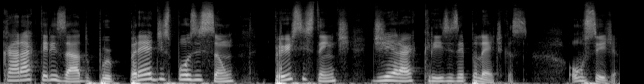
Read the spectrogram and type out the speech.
caracterizado por predisposição persistente de gerar crises epiléticas. Ou seja,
